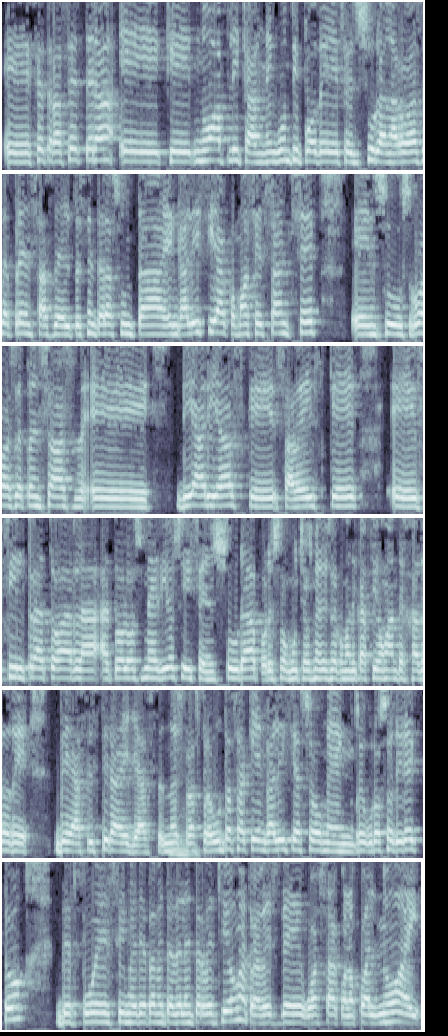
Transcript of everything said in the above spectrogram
eh, etcétera, etcétera, que no aplican ningún tipo de censura en las ruedas de prensa del presidente de la Junta en Galicia, como hace Sánchez en sus ruedas de prensa diarias, que sabéis que filtra a, todos los medios y censura. Por eso muchos medios de comunicación han dejado de asistir a ellas. Nuestras mm. preguntas aquí en Galicia son en riguroso directo, después inmediatamente de la intervención a través de WhatsApp, con lo cual no hay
